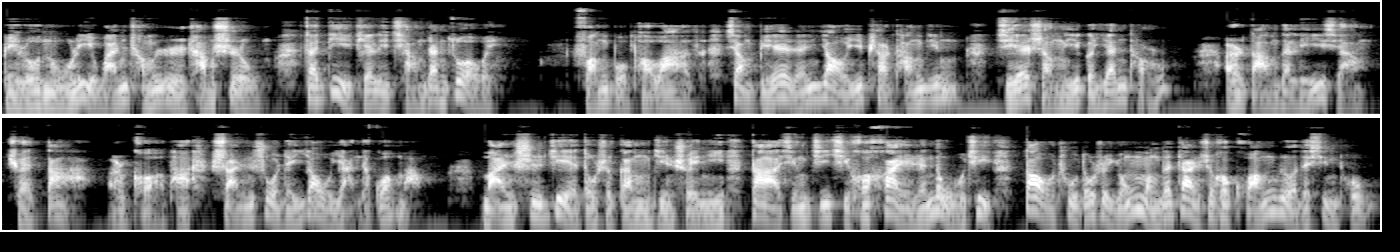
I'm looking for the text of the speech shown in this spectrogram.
比如努力完成日常事务，在地铁里抢占座位。缝补破袜子，向别人要一片糖精，节省一个烟头，而党的理想却大而可怕，闪烁着耀眼的光芒。满世界都是钢筋水泥、大型机器和害人的武器，到处都是勇猛的战士和狂热的信徒。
